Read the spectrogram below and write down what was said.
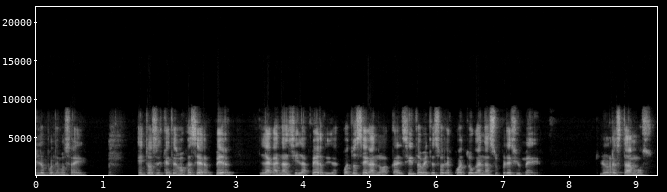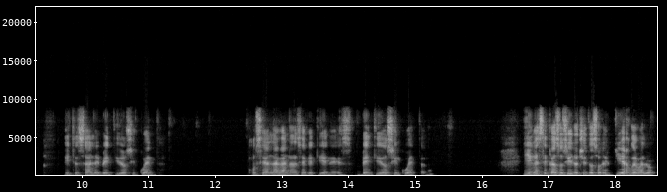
Y lo ponemos ahí. Entonces, ¿qué tenemos que hacer? Ver la ganancia y la pérdida. ¿Cuánto se ganó acá? El 120 soles, ¿cuánto gana su precio medio? Lo restamos y te sale 22.50. O sea, la ganancia que tiene es 22.50, ¿no? Y en este caso, 180 soles pierde valor.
